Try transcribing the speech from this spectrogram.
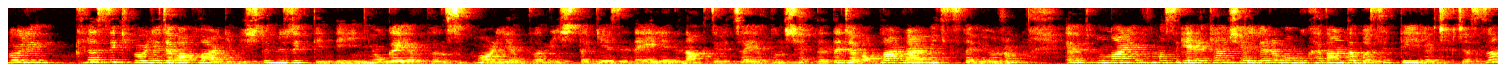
Böyle klasik böyle cevaplar gibi işte müzik dinleyin, yoga yapın, spor yapın, işte gezin, eğlenin, aktivite yapın şeklinde cevaplar vermek istemiyorum. Evet bunlar yapılması gereken şeyler ama bu kadar da basit değil açıkçası.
